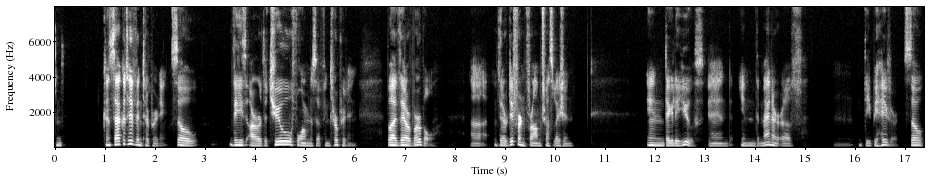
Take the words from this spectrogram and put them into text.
con consecutive interpreting. So these are the two forms of interpreting, but they're verbal. Uh, they're different from translation in daily use and in the manner of mm, the behavior. So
